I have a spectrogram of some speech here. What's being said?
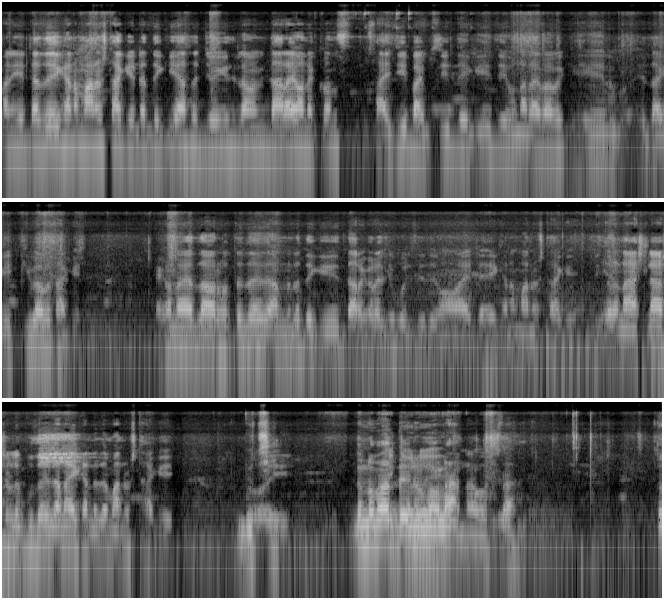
মানে এটা যে এখানে মানুষ থাকে এটা দেখি আশ্চর্য হয়ে গেছিলাম। আমি দাঁড়াই অনেকক্ষণ চাইছি ভাবছি দেখি যে ওনারা এভাবে জায়গায় কীভাবে থাকে। এখন যাওয়ার হতে যে আপনারা দেখি দাঁড় করাইছি বলছি যে মামা এটা এখানে মানুষ থাকে। ভিতরে না আসলে আসলে বোঝাই জানা এখানে যে মানুষ থাকে। বুঝছি। ধন্যবাদ মাওলা। অবস্থা। তো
